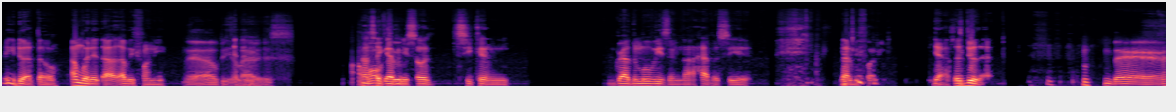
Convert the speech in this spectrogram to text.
We can do that though. I'm with it. Uh, that'll be funny. Yeah, that'll be hilarious. I'll take for- Ebony so she can grab the movies and not have us see it. That'll be funny. Yeah, let's do that. There,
